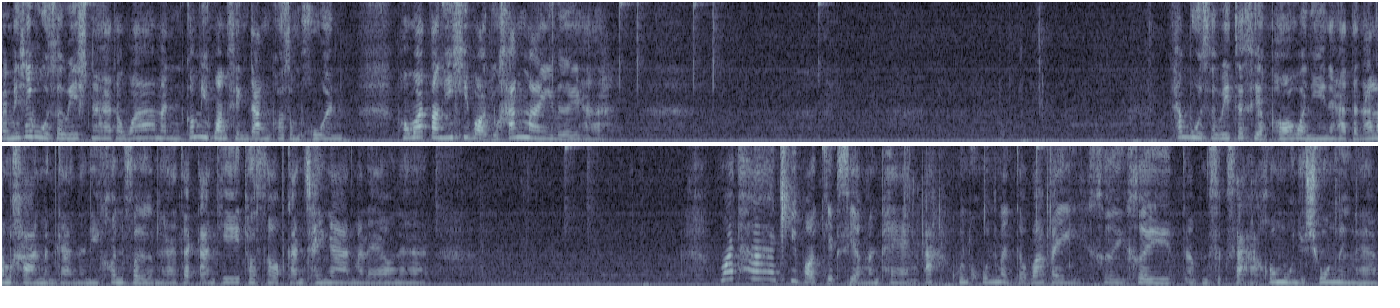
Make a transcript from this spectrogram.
มันไม่ใช่บูสวิชนะคะ แต่ว่ามันก็มีความเสียงดังพอสมควร เพราะว่าตอนนี้คีย์บอร์ดอยู่ข้างไมค์เลยค่ะ ถ้าบูสวิตช์จะเสียงเพราะกว่านี้นะคะ แต่น่ารำคาญเหมือนกันอันนี้คอนเฟิร์มนะคะจากการที่ทดสอบการใช้งานมาแล้วนะคะว่าถ้าคีย์บอร์ดเก็บเสียงมันแพงปะคุ้นๆเหมือนกับว่าไปเคยเคยศึกษาหาข้อมูลอยู่ช่วงหนึ่งนะคะ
